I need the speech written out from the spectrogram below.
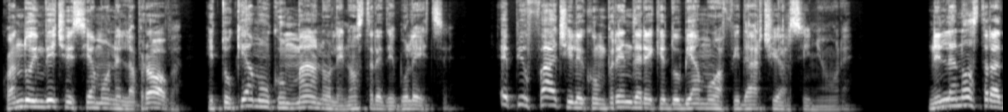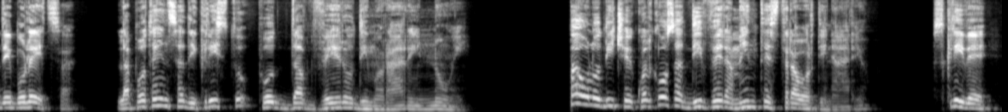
Quando invece siamo nella prova e tocchiamo con mano le nostre debolezze, è più facile comprendere che dobbiamo affidarci al Signore. Nella nostra debolezza, la potenza di Cristo può davvero dimorare in noi. Paolo dice qualcosa di veramente straordinario. Scrive,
